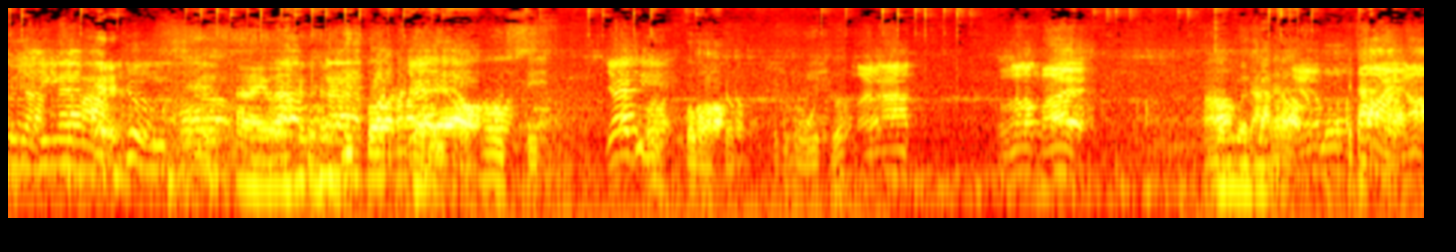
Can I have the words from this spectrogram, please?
ตัวอย่างที่ง่ายมากเครื่องมือพร้อมแล้วอะไรวะผู้การยึดบอลมาแล้วเข้าสิบย้ายที่ก็บอกดอกไปถึงหูยึดด้วยรายงานกำลังไปอ้าวสามแล้วเตรียมลงไปต่างป้ายวัดหน้า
